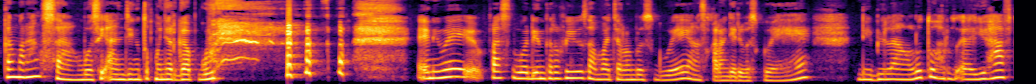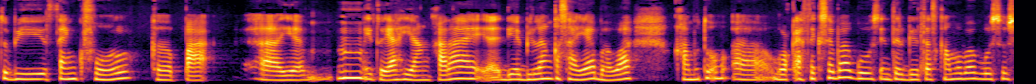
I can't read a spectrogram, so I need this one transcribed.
Kan merangsang buat si anjing untuk menyergap gue Anyway, pas gue di interview sama calon bos gue yang sekarang jadi bos gue, dia bilang lu tuh harus uh, you have to be thankful ke Pak uh, ya mm, itu ya yang karena uh, dia bilang ke saya bahwa kamu tuh uh, work ethicsnya bagus, integritas kamu bagus, terus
